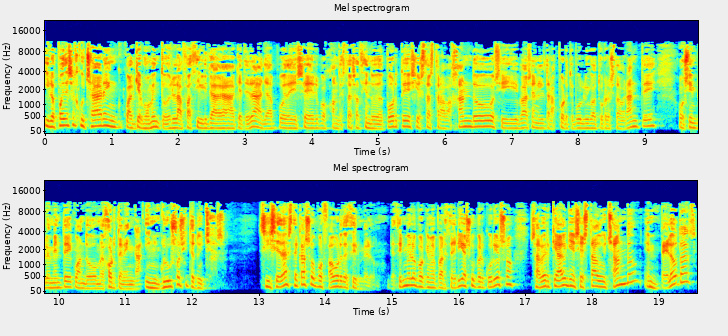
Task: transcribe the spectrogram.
y los puedes escuchar en cualquier momento, es la facilidad que te da. Ya puede ser pues, cuando estás haciendo deporte, si estás trabajando, si vas en el transporte público a tu restaurante o simplemente cuando mejor te venga, incluso si te duchas. Si se da este caso, por favor, decírmelo. Decírmelo porque me parecería súper curioso saber que alguien se está duchando en pelotas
